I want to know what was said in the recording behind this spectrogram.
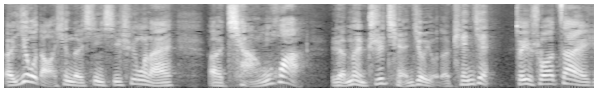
呃，诱导性的信息是用来呃强化人们之前就有的偏见。所以说，在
